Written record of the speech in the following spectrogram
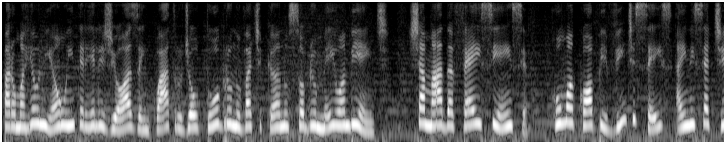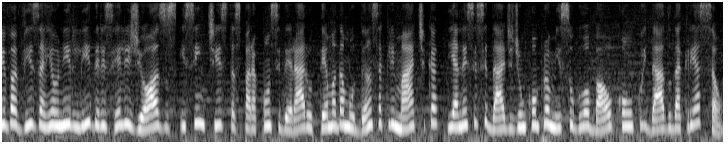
para uma reunião interreligiosa em 4 de outubro no Vaticano sobre o meio ambiente. Chamada Fé e Ciência, Rumo à COP26, a iniciativa visa reunir líderes religiosos e cientistas para considerar o tema da mudança climática e a necessidade de um compromisso global com o cuidado da criação.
